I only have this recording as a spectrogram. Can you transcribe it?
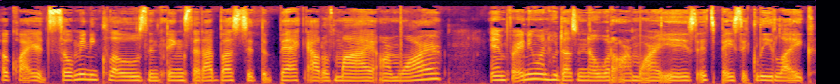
acquired so many clothes and things that I busted the back out of my armoire. And for anyone who doesn't know what armoire is, it's basically like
